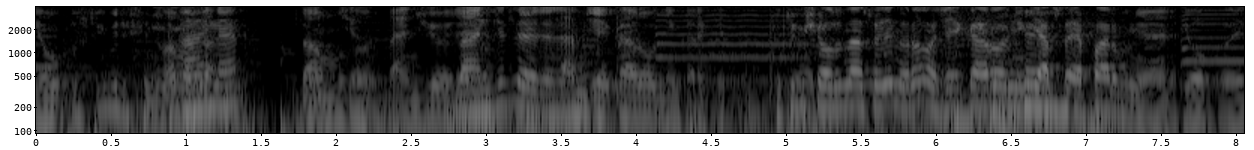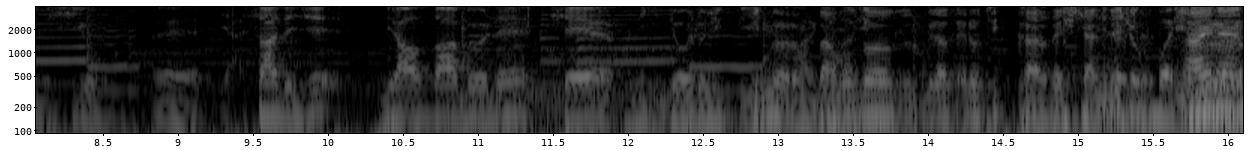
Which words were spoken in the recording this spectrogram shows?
Yavuklusu gibi düşündüm ama Aynen. Dumbledore. Bence öyle. Bence de öyle. Tam J.K. Rowling hareketi. Kötü bir şey olduğundan söylemiyorum ama J.K. Rowling yapsa yapar bunu yani. Yok öyle bir şey yok. Ee, ya sadece biraz daha böyle şeye hani ideolojik bir Bilmiyorum. arkadaş. Dumbledore biraz erotik kardeşten İkisi de çok başarılı. Aynen.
